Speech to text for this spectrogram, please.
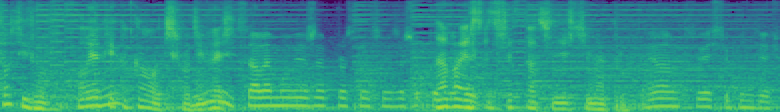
co ci znów? O jakie kakao ci chodzi? Weź. Nic, ale mówię, że po prostu coś za szybko. Dawaj jeszcze 330 metrów. Ja mam 250.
